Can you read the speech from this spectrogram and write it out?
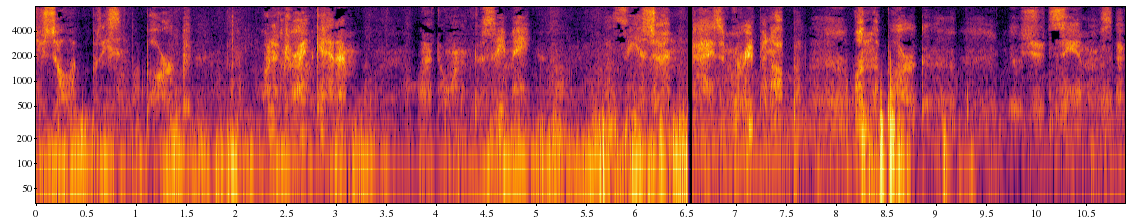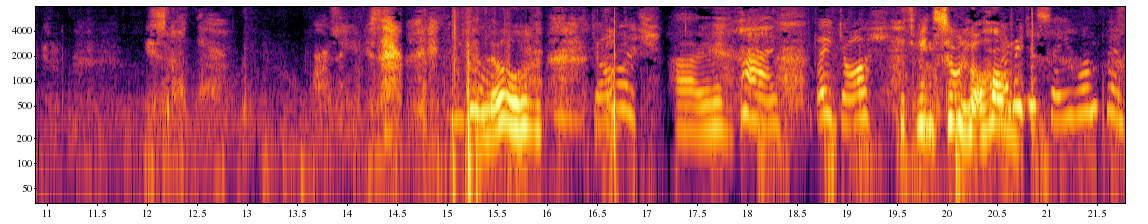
you saw it, but he's in the park. I want to try and get him, but I don't want him to see me. I'll see you soon. Guys, I'm creeping up on the park. You should see him in a second. He's not there. Where is he? He's there. Hello. Josh. Hi. Hi. Wait, Josh. It's been so long. Let me just say one thing.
